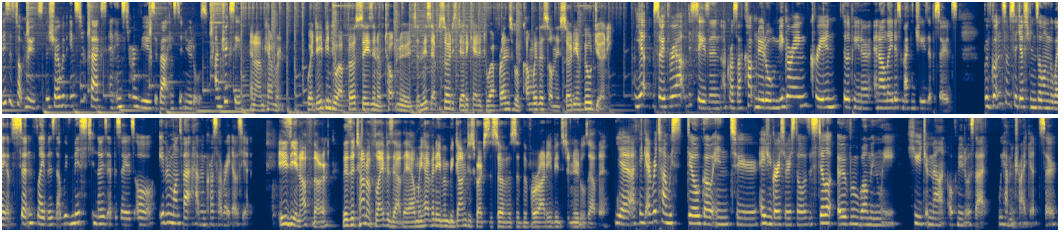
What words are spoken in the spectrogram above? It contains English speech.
This is Top Nudes, the show with instant facts and instant reviews about instant noodles. I'm Trixie. And I'm Cameron. We're deep into our first season of Top Nudes, and this episode is dedicated to our friends who have come with us on this sodium filled journey. Yep, so throughout this season, across our cup noodle, mee goreng, Korean, Filipino, and our latest mac and cheese episodes, we've gotten some suggestions along the way of certain flavors that we've missed in those episodes, or even ones that haven't crossed our radars yet. Easy enough, though. There's a ton of flavors out there, and we haven't even begun to scratch the surface of the variety of instant noodles out there. Yeah, I think every time we still go into Asian grocery stores, there's still an overwhelmingly huge amount of noodles that we haven't tried yet. So,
